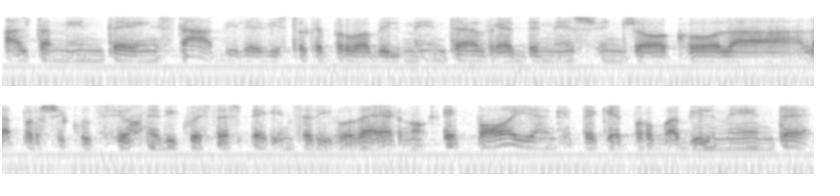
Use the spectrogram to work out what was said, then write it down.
altamente instabile, visto che probabilmente avrebbe messo in gioco la, la prosecuzione di questa esperienza di governo. E poi anche perché probabilmente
